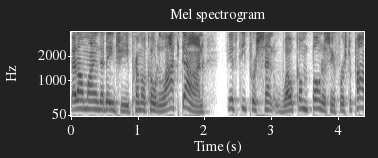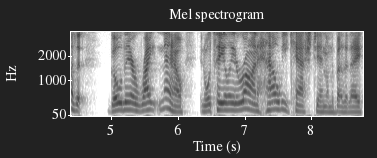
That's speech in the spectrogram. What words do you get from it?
BetOnline.ag, promo code locked on, 50% welcome bonus on your first deposit. Go there right now, and we'll tell you later on how we cashed in on the bet of the day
